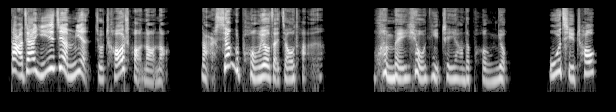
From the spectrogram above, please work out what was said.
大家一见面就吵吵闹闹。”哪像个朋友在交谈啊！我没有你这样的朋友。吴启超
